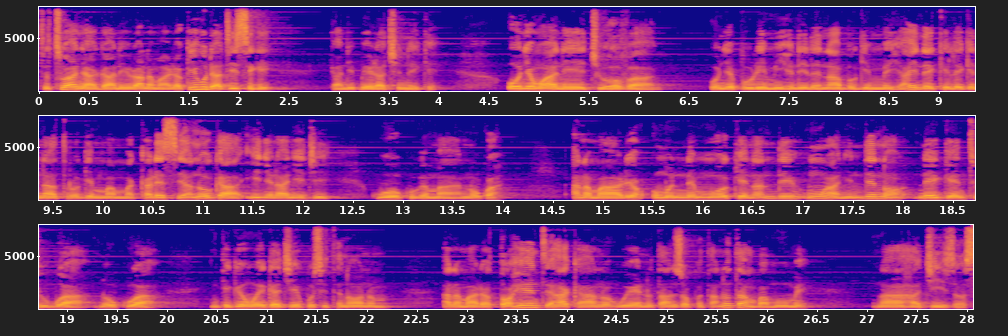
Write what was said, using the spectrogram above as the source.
Tutu anyị aga n'iru ana m arịọ ka ịhụdata isi gị ka anyị kpere chineke. Onye nwaanyị jehova onye pụrụ ime ihe niile na-abụghị mmehie anyị na-ekele gị na-atụrụ gị mma mma karịsịa n'oge a inyere anyị iji kwuo okwu gị ma nụkwa. Ana m arịọ ụmụnne m nwoke na ndị nwaanyị ndị nọ na-ege ntị ugbu a n'okwu a nke gị onwe gaji ekwu site n'ọnụ m. ana m arịọ tọhee ntị ha ka anụ wee nụta nzọpụta nụta mgbamume n'aha jizọs.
